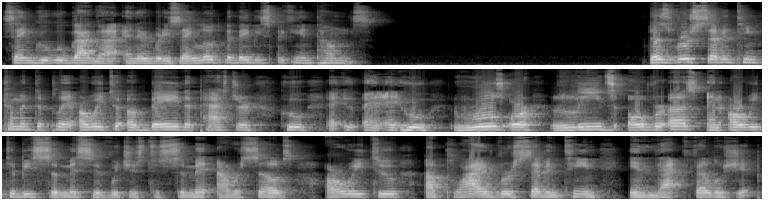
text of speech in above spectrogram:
saying goo goo gaga and everybody saying, look, the baby's speaking in tongues. Does verse 17 come into play? Are we to obey the pastor who, who rules or leads over us? And are we to be submissive, which is to submit ourselves? Are we to apply verse 17 in that fellowship?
